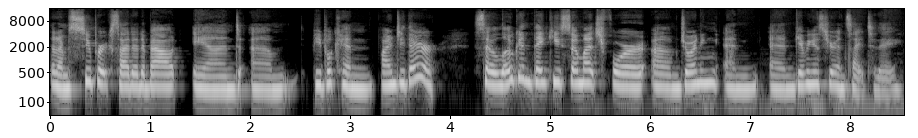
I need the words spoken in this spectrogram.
that I'm super excited about, and um, people can find you there. So, Logan, thank you so much for um, joining and, and giving us your insight today.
